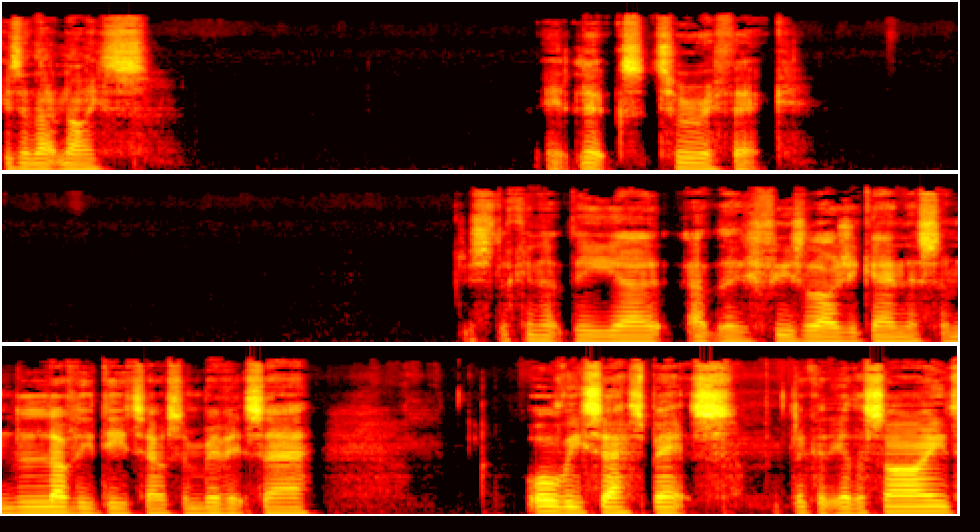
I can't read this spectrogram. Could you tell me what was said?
Isn't that nice? It looks terrific. Just looking at the uh, at the fuselage again, there's some lovely detail, some rivets there. All recessed bits. Look at the other side.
